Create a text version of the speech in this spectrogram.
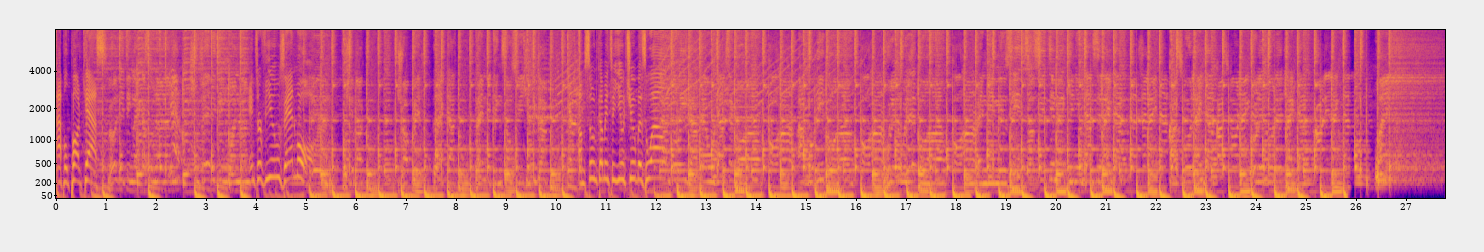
Apple Podcasts. interviews, and more. I'm soon coming to YouTube as well.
